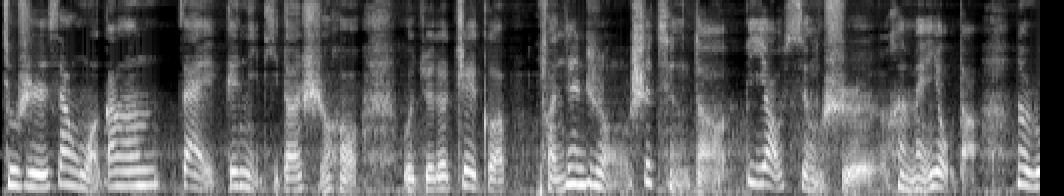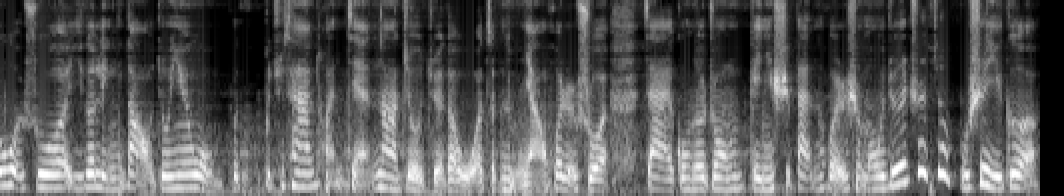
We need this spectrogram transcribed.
就是像我刚刚在跟你提的时候，我觉得这个团建这种事情的必要性是很没有的。那如果说一个领导就因为我不不去参加团建，那就觉得我怎么怎么样，或者说在工作中给你使绊子或者什么，我觉得这就不是一个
